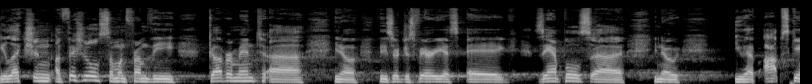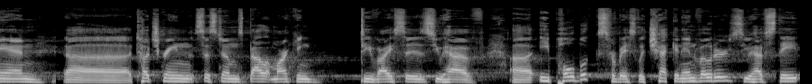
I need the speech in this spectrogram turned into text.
election official, someone from the government. Uh, you know, these are just various examples. Uh, you know, you have OpScan, uh, touchscreen systems, ballot marking devices. You have uh, e-poll books for basically checking in voters. You have state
